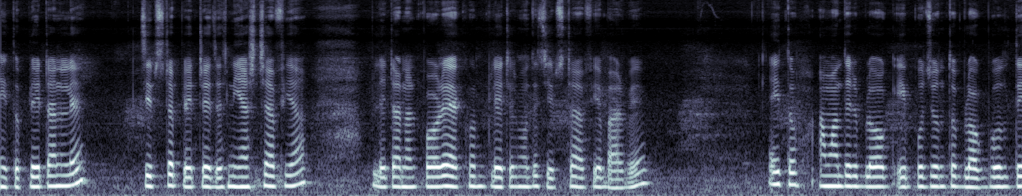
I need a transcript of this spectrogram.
এই তো প্লেট আনলে চিপসটা প্লেটে জাস্ট নিয়ে আসছে আফিয়া। প্লেট আনার পরে এখন প্লেটের মধ্যে চিপসটা আফিয়া বাড়বে। এই তো আমাদের ব্লগ এ পর্যন্ত ব্লগ বলতে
